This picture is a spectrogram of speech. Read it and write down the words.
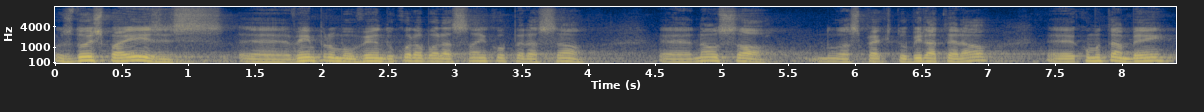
Os dois países eh, vêm promovendo colaboração e cooperação, eh, não só no aspecto bilateral, como também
